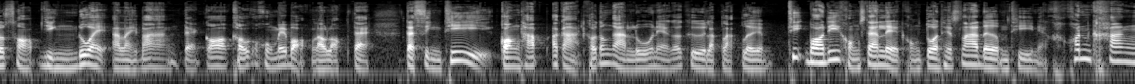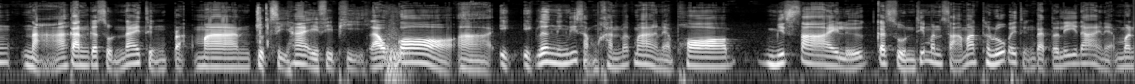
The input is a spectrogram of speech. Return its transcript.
ทดสอบยิงด้วยอะไรบ้าง แต่ก็เขาก็คงไม่บอกเราหรอก แต่ แต่สิ่งที่กองทัพอากาศเขาต้องการรู้เนี่ยก็คือหลักๆเลย ที่บอดี้ของสแตนเลสของตัวเทสลาเดิมทีเนี่ยค่อนข้างหนากันกระสุนได้ถึงประมาณจุด45 ACP แล้วก็อ่าอีกอีกเรื่องหนึงที่สำคัญมากๆเนี่ยพอ มิสไซล์หรือกระสุนที่มันสามารถทะลุไปถึงแบตเตอรี่ได้เนี่ย มัน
